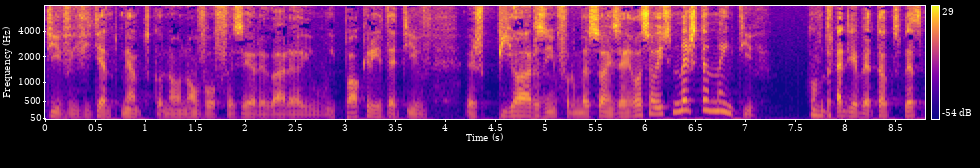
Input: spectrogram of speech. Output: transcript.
tive, evidentemente, que não, não vou fazer agora o hipócrita, tive as piores informações em relação a isso, mas também tive, contrariamente ao que se pensa,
